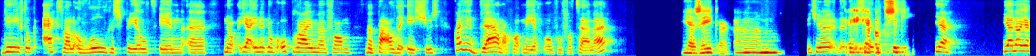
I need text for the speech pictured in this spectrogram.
die heeft ook echt wel een rol gespeeld in, uh, ja, in het nog opruimen van bepaalde issues. Kan je daar nog wat meer over vertellen? Jazeker. Um, weet je, kijk, ik heb ook een stukje... Ja. Ja, nou ja,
